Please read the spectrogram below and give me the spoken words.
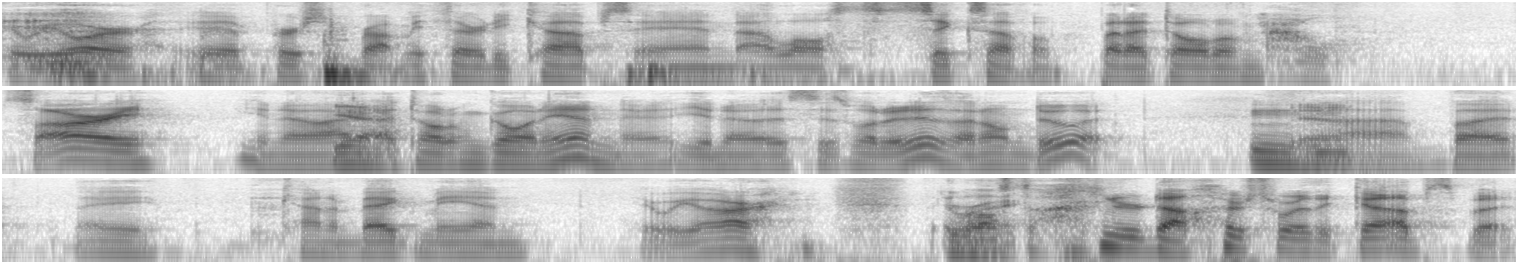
here we are. A person brought me 30 cups, and I lost six of them. But I told him, Ow. sorry, You know, I, Yeah. I told them going in, uh, you know, this is what it is. I don't do it. Mhm. Yeah. Uh, but they kind of begged me, and here we are. they Right. lost a hundred dollars worth of cups, but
